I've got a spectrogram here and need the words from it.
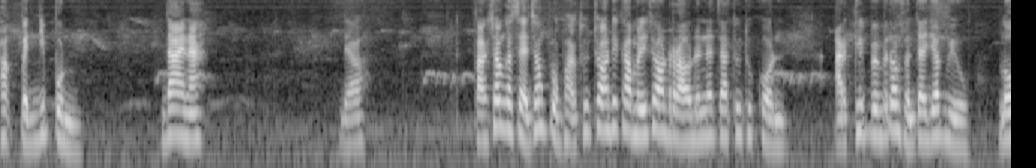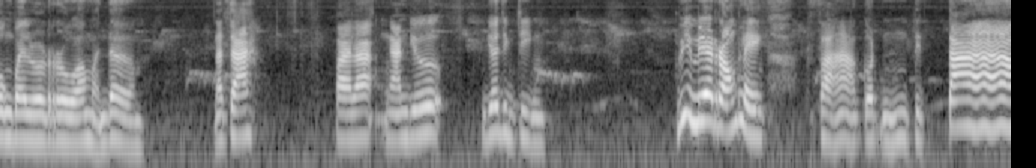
ผักเป็ดญี่ปุ่นได้นะ เดี๋ยว ฝากช่องเกษตรช่องปลูกผักทุกช่องที่เข้ามาที่ช่องเราด้วยนะจ๊ะทุกๆคน อัดคลิปไปไม่ต้องสนใจยอดวิว ลงไปรัวๆเหมือนเดิม นะจ๊ะ ไปละงานเยอะ เยอะจริง ๆ วิไม่ได้ร้องเพลง ฝากกดติดตาม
